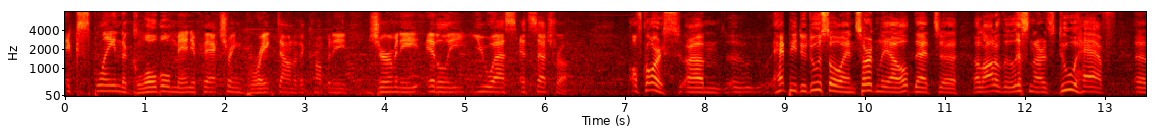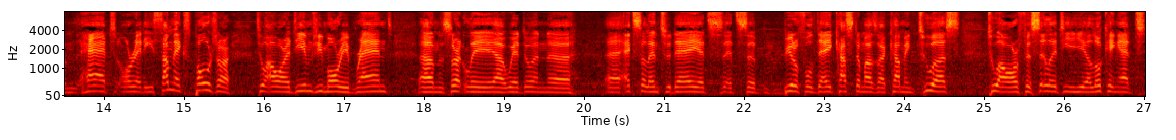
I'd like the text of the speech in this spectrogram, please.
explain the global manufacturing breakdown of the company germany italy us etc Of course, um, uh, happy to do so, and certainly I hope that uh, a lot of the listeners do have um, had already some exposure to our DMG Mori brand. Um, certainly, uh, we're doing uh, excellent today. It's it's a beautiful day. Customers are coming to us to our facility here, looking at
